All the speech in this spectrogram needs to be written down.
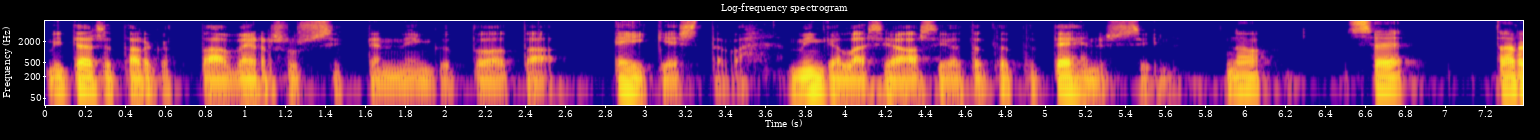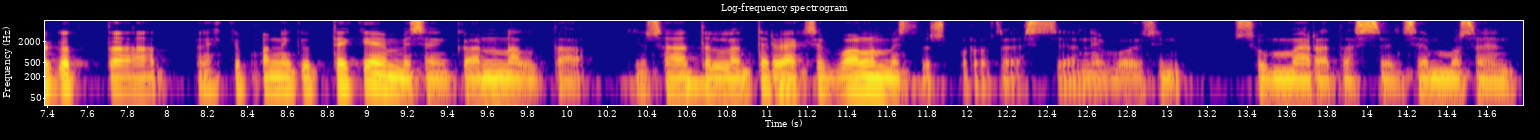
Mitä se tarkoittaa versus sitten niin kuin tuota, ei kestävä? Minkälaisia asioita te olette tehnyt siinä? No se tarkoittaa ehkäpä niin tekemisen kannalta, jos ajatellaan teräksen valmistusprosessia, niin voisin summerata sen semmoisen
